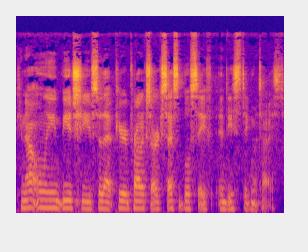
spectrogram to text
can not only be achieved so that period products are accessible, safe, and destigmatized.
